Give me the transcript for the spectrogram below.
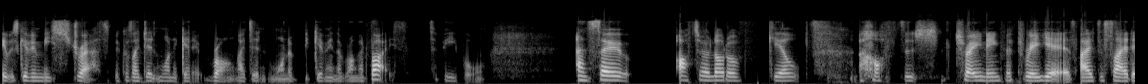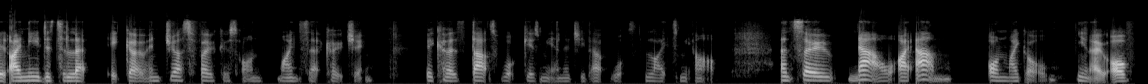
It was giving me stress because I didn't want to get it wrong. I didn't want to be giving the wrong advice to people. And so after a lot of guilt after training for three years, I decided I needed to let it go and just focus on mindset coaching because that's what gives me energy, that what lights me up. And so now I am on my goal, you know, of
